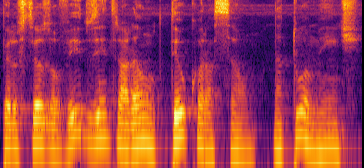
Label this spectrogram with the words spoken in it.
pelos teus ouvidos e entrarão no teu coração, na tua mente.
